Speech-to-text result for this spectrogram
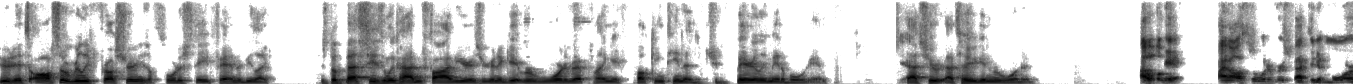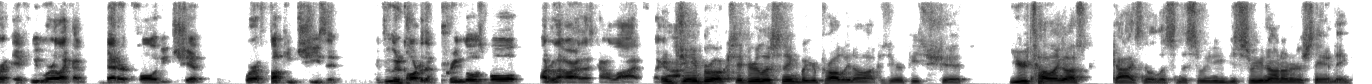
Dude, it's also really frustrating as a Florida State fan to be like, it's the best season we've had in five years. You're gonna get rewarded at playing a fucking team that barely made a bowl game. Yeah. That's your. That's how you're getting rewarded. I, okay, I also would have respected it more if we were like a better quality chip. We're a fucking Cheez-It. If we would have called it the Pringles Bowl, I'd be like, all right, that's kind of live. Like, And Jay Brooks, if you're listening, but you're probably not because you're a piece of shit. You're telling us, guys, no, listen, this we need this you're not understanding.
